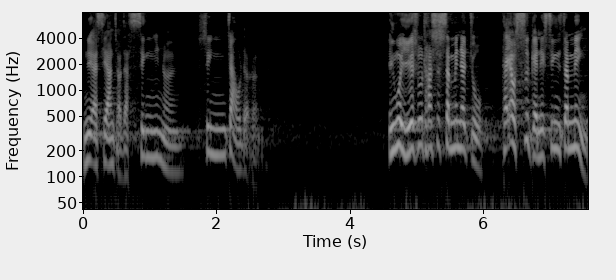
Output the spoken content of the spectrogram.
你要想找着新人。新造的人，因为耶稣他是生命的主，他要赐给你新生命，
